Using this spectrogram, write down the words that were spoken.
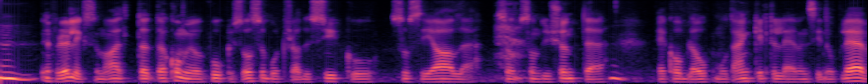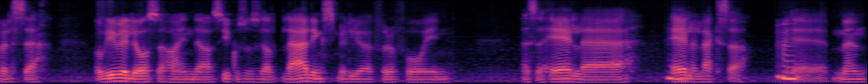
Mm. Ja, for det er liksom alt. Da, da kommer jo fokus også bort fra det psykososiale, som, som du skjønte er kobla opp mot enkelteleven sin opplevelse. Og vi vil jo også ha inn det psykososialt læringsmiljø for å få inn altså hele, hele leksa. Mm. Eh, men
